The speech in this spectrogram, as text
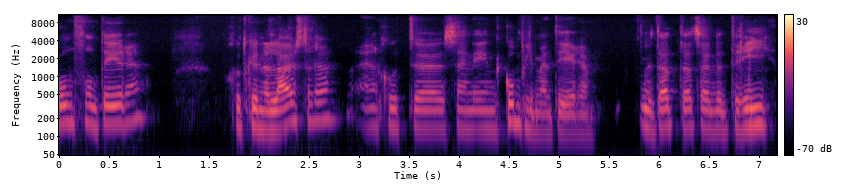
confronteren, goed kunnen luisteren en goed uh, zijn in complimenteren. Dus dat, dat zijn de drie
